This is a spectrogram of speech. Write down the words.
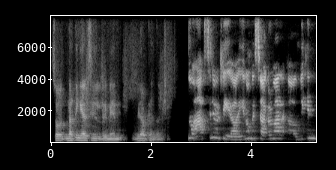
So nothing else will remain without consumption no, absolutely. Uh, you know, Mr. Agarwal, uh, we can,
